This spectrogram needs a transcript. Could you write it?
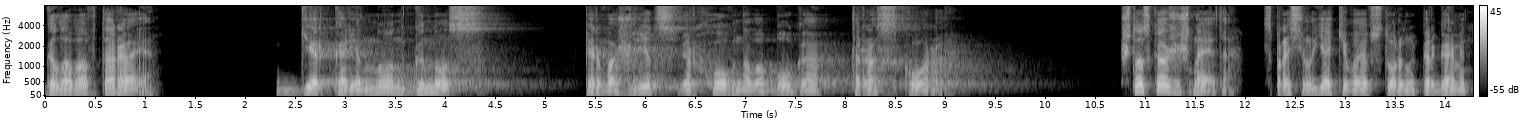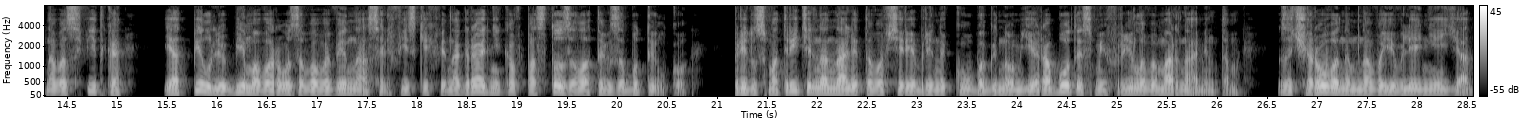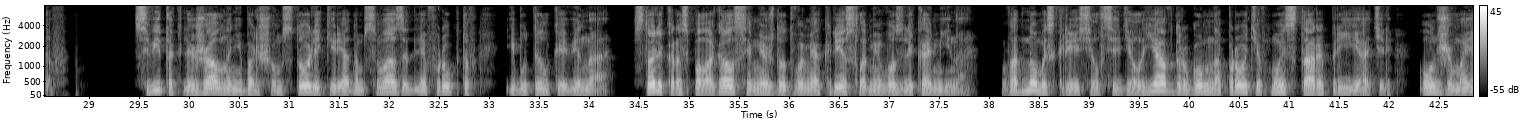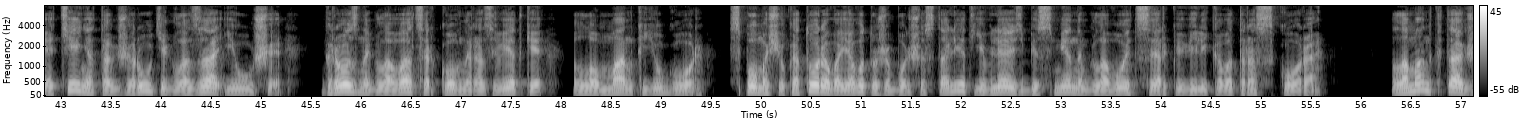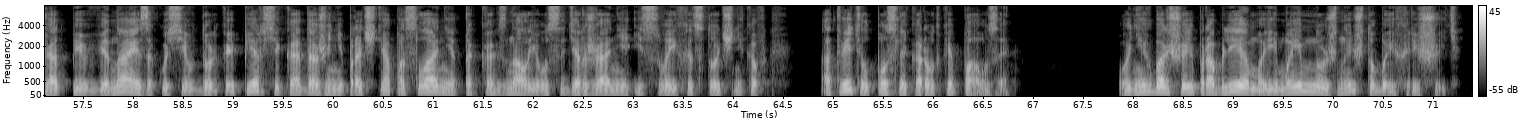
Глава вторая. Геркаренон Гнос. Первожрец верховного бога Траскора. «Что скажешь на это?» – спросил я, кивая в сторону пергаментного свитка и отпил любимого розового вина с эльфийских виноградников по сто золотых за бутылку, предусмотрительно налитого в серебряный кубок гномьей работы с мифриловым орнаментом, зачарованным на выявление ядов. Свиток лежал на небольшом столике рядом с вазой для фруктов и бутылкой вина. Столик располагался между двумя креслами возле камина. В одном из кресел сидел я, в другом напротив мой старый приятель, он же моя тень, а также руки, глаза и уши, грозный глава церковной разведки Ломанг Югор, с помощью которого я вот уже больше ста лет являюсь бессменным главой церкви Великого Троскора. Ламанг также, отпив вина и закусив долькой персика, даже не прочтя послание, так как знал его содержание из своих источников, ответил после короткой паузы. «У них большие проблемы, и мы им нужны, чтобы их решить».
